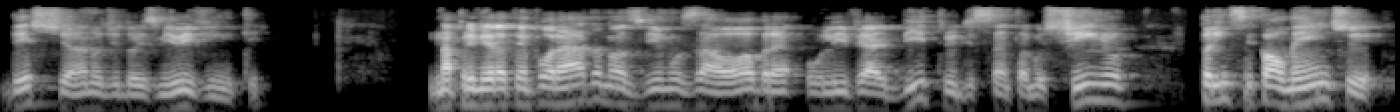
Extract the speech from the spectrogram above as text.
deste ano de 2020. Na primeira temporada, nós vimos a obra O Livre-Arbítrio de Santo Agostinho, principalmente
